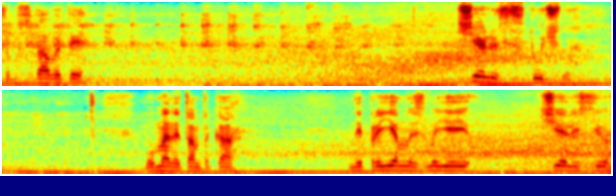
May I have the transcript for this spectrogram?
щоб вставити челюсть штучну. Бо в мене там така неприємність з моєю челюстю.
